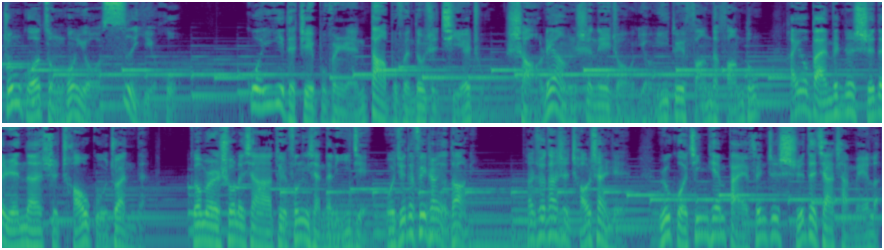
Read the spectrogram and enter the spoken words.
中国总共有四亿户。过亿的这部分人，大部分都是企业主，少量是那种有一堆房的房东，还有百分之十的人呢是炒股赚的。哥们儿说了下对风险的理解，我觉得非常有道理。他说他是潮汕人。如果今天百分之十的家产没了，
